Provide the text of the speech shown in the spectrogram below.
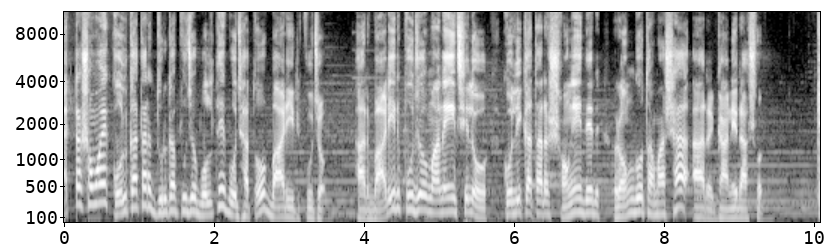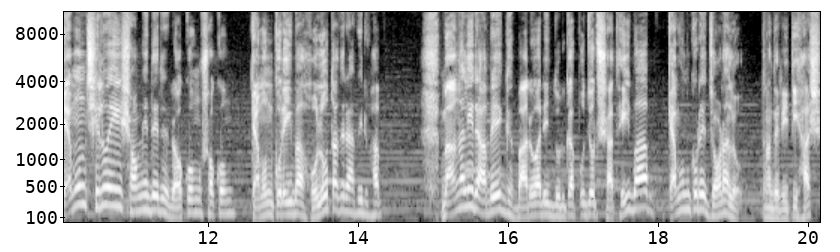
একটা সময় কলকাতার দুর্গাপুজো বলতে বোঝাতো বাড়ির পুজো। আর বাড়ির পুজো মানেই ছিল কলিকাতার সঙ্গেদের রঙ্গ তামাশা আর গানের আসর। কেমন ছিল এই সঙ্গেদের রকম সকম? কেমন করেই বা হলো তাদের আবির্ভাব? বাঙালির আবেগ বারোয়ারি দুর্গাপুজোর সাথেই বা কেমন করে জড়ালো তাঁদের ইতিহাস?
